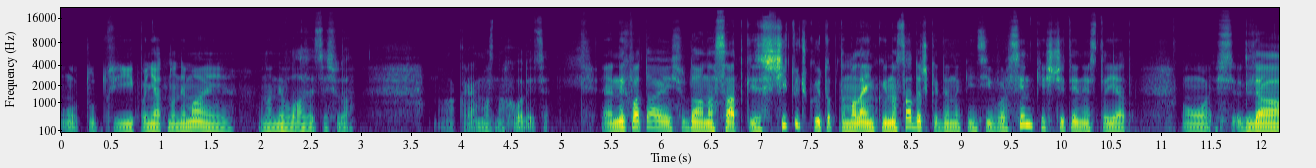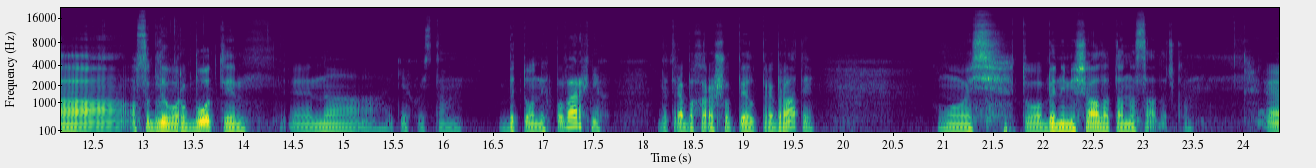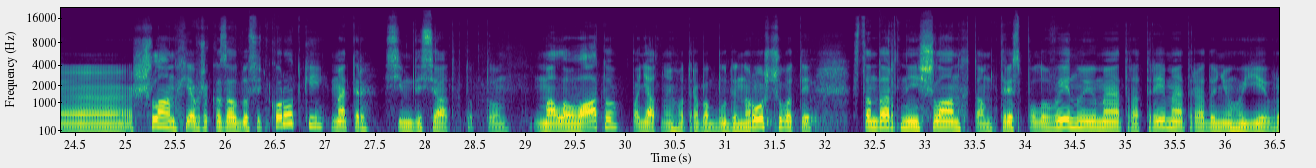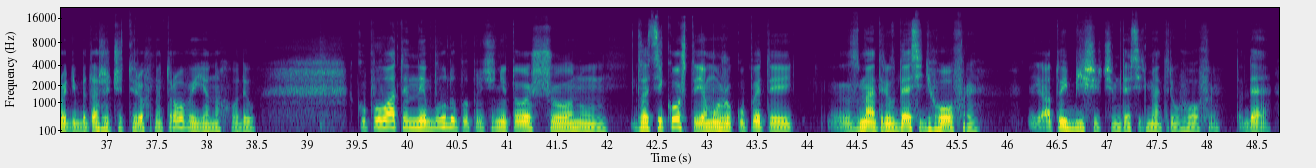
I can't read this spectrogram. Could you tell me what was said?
Ну, Тут її, понятно, немає, вона не влазиться сюди. Окремо знаходиться. Е, Не вистачає сюди насадки з щіточкою, тобто маленької насадочки, де на кінці ворсинки щитини стоять. Ось, Для особливо роботи е, на якихось там бетонних поверхнях, де треба хорошо пил прибрати. Ось, то би не мішала та насадочка. Е, шланг, я вже казав, досить короткий, метр сімдесят, тобто маловато. Понятно, його треба буде нарощувати. Стандартний шланг там 3,5 метра, 3 метра до нього є. Вроді би навіть 4 метровий я знаходив. Купувати не буду по причині того, що ну, за ці кошти я можу купити з метрів 10 гофри. А то й більше, ніж 10 метрів гофри. Та де?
